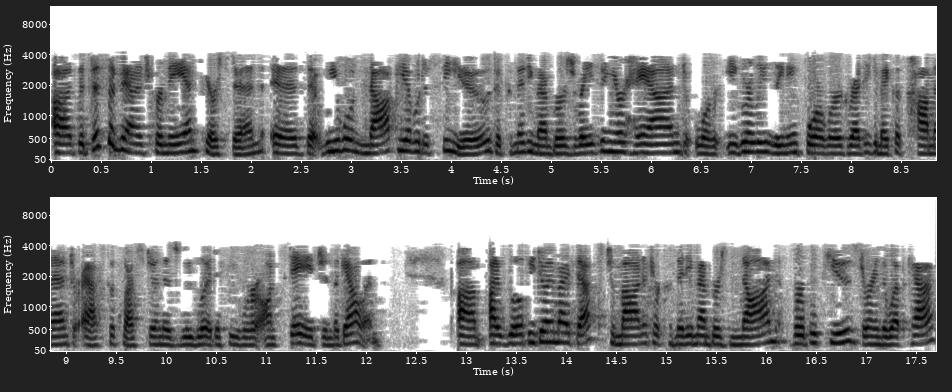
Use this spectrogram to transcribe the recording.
uh, the disadvantage for me and Kirsten is that we will not be able to see you, the committee members, raising your hand or eagerly leaning forward, ready to make a comment or ask a question as we would if we were on stage in McGowan. Um, I will be doing my best to monitor committee members' nonverbal cues during the webcast,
